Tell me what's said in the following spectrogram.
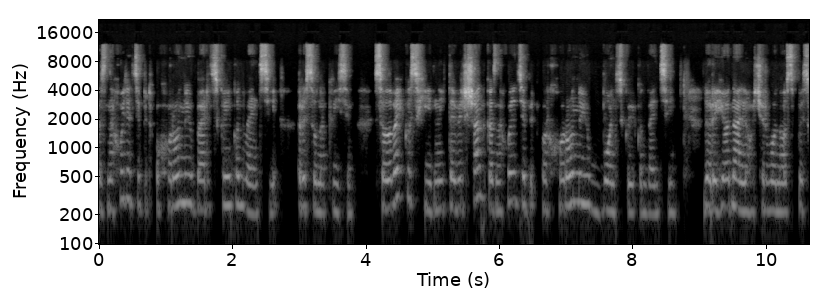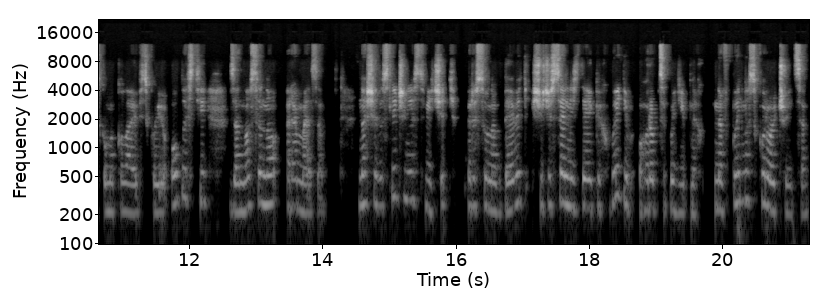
знаходяться під охороною Бердської конвенції, рисунок 8, Соловейко-Східний та Вільшанка знаходяться під охороною Бонської конвенції. До регіонального червоного списку Миколаївської області заносено ремеза. Наші дослідження свідчать, рисунок 9, що чисельність деяких видів горобцеподібних невпинно скорочується.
